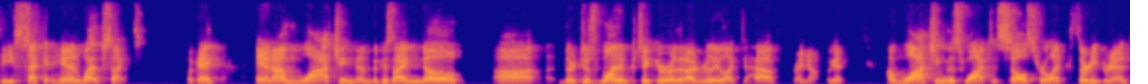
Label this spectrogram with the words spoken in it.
the secondhand websites okay and I'm watching them because I know uh, there's just one in particular that I'd really like to have right now okay I'm watching this watch. It sells for like 30 grand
